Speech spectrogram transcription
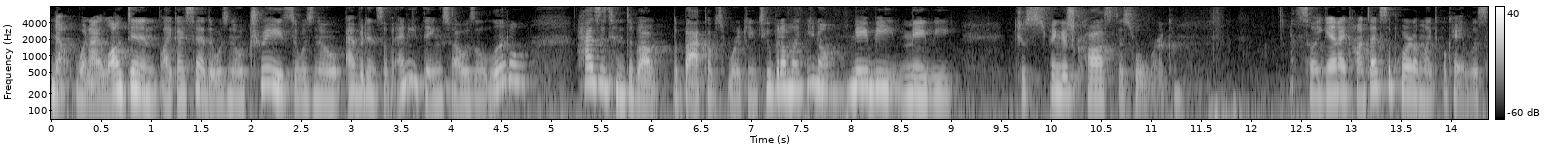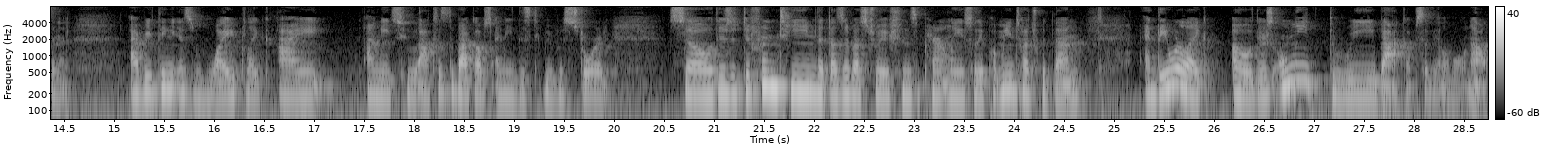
Now, when I logged in, like I said, there was no trace, there was no evidence of anything. So I was a little hesitant about the backups working too. But I'm like, you know, maybe, maybe just fingers crossed this will work. So again, I contact support. I'm like, okay, listen, everything is wiped. Like I I need to access the backups. I need this to be restored. So there's a different team that does the restorations apparently. So they put me in touch with them and they were like, oh, there's only three backups available. Now,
